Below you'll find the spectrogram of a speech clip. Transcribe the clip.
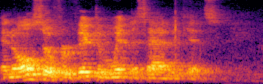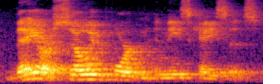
and also for victim witness advocates. They are so important in these cases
